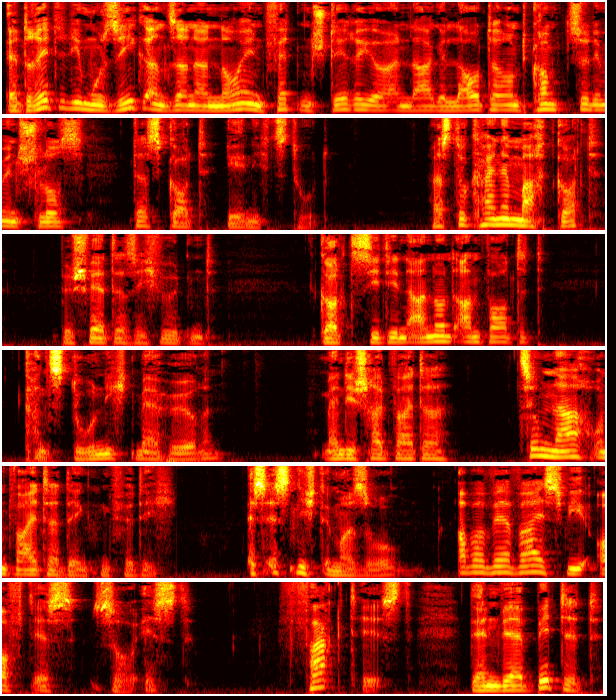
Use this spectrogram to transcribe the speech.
Er drehte die Musik an seiner neuen fetten Stereoanlage lauter und kommt zu dem Entschluss, dass Gott eh nichts tut. Hast du keine Macht, Gott? beschwert er sich wütend. Gott sieht ihn an und antwortet, Kannst du nicht mehr hören? Mandy schreibt weiter, Zum Nach- und Weiterdenken für dich. Es ist nicht immer so, aber wer weiß, wie oft es so ist. Fakt ist, denn wer bittet,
